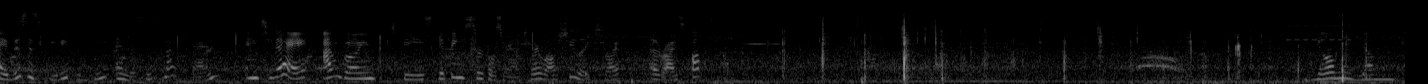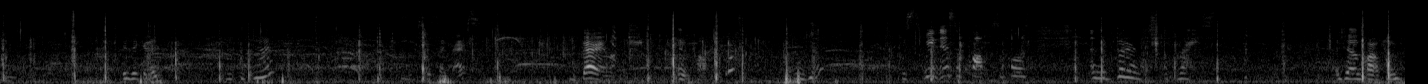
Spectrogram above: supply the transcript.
Hi, this is Cuty Pinkie, and this is my friend. And today, I'm going to be skipping circles around here while she likes right a rice popsicle. Yum, yum, yum. Is it good? Mm-hmm. Does it taste like rice? Very much. And popsicles? Mm-hmm. The sweetness of popsicles and the bitterness of rice. It sounds awesome.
